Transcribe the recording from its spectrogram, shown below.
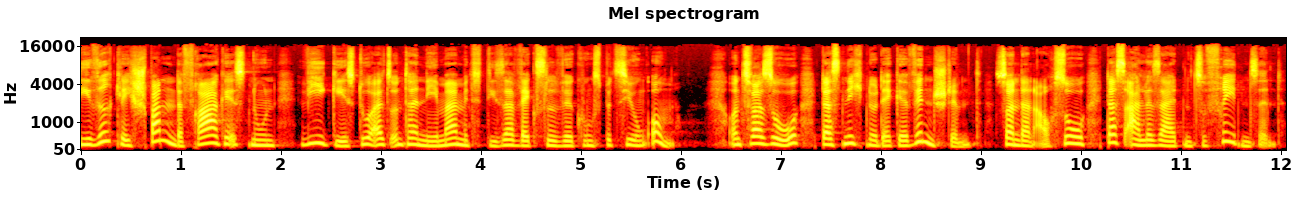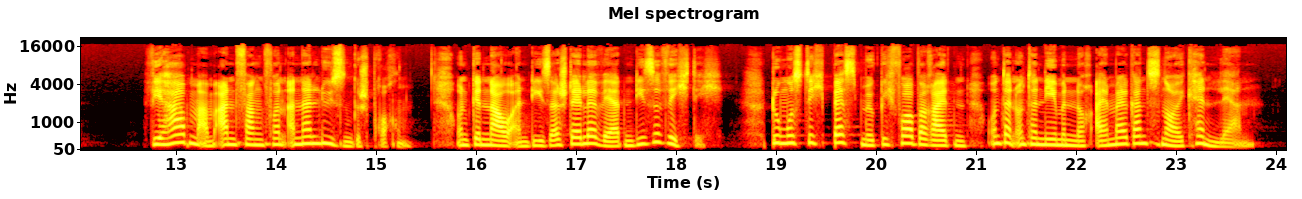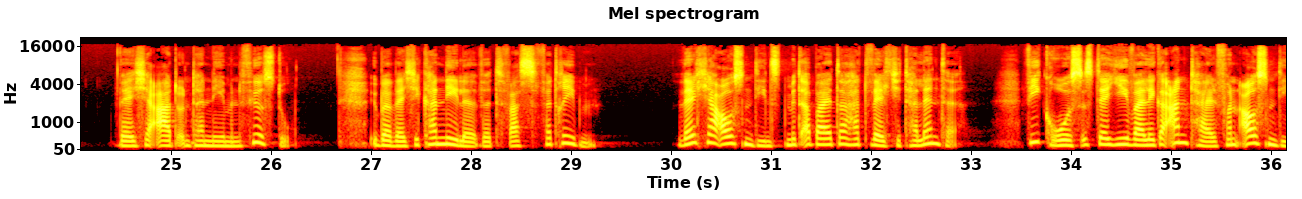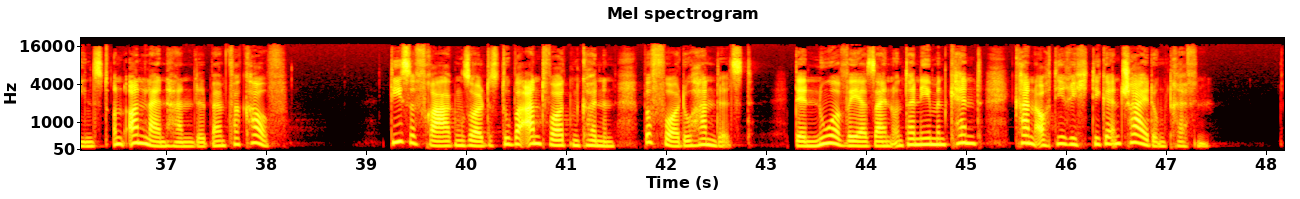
Die wirklich spannende Frage ist nun, wie gehst du als Unternehmer mit dieser Wechselwirkungsbeziehung um? Und zwar so, dass nicht nur der Gewinn stimmt, sondern auch so, dass alle Seiten zufrieden sind. Wir haben am Anfang von Analysen gesprochen. Und genau an dieser Stelle werden diese wichtig. Du musst dich bestmöglich vorbereiten und dein Unternehmen noch einmal ganz neu kennenlernen. Welche Art Unternehmen führst du? Über welche Kanäle wird was vertrieben? Welcher Außendienstmitarbeiter hat welche Talente? Wie groß ist der jeweilige Anteil von Außendienst und Onlinehandel beim Verkauf? Diese Fragen solltest du beantworten können, bevor du handelst. Denn nur wer sein Unternehmen kennt, kann auch die richtige Entscheidung treffen.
